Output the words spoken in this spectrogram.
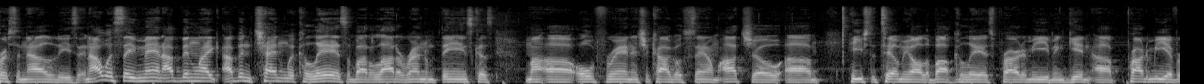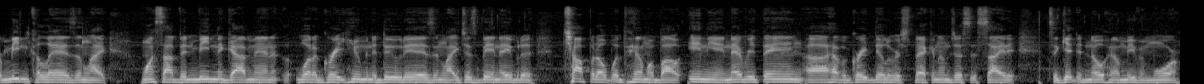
personalities. And I would say, man, I've been like I've been chatting with Calais about a lot of random things because my uh, old friend in Chicago, Sam Acho, um, he used to tell me all about Calais prior to me even getting uh, prior to me ever meeting Calais and like once I've been meeting the guy, man, what a great human the dude is, and like just being able to chop it up with him about any and everything, uh, I have a great deal of respect, and I'm just excited to get to know him even more.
